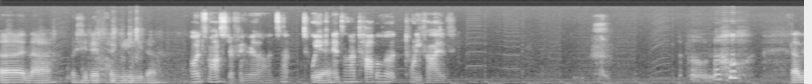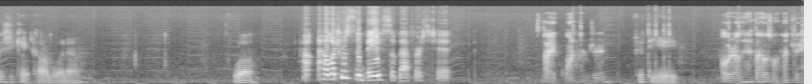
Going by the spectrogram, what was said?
Uh, nah, but she did finger you though. Oh, it's monster finger though. It's not. It's weak. Yeah. It's on top of a twenty-five. Oh no. At least you can't combo now. Well, How how much was the base of that first hit? Like one hundred. 58. Oh really? I thought it was one hundred.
